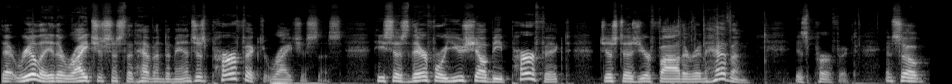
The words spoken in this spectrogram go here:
that really the righteousness that heaven demands is perfect righteousness. He says, Therefore you shall be perfect, just as your Father in heaven is perfect. And so,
